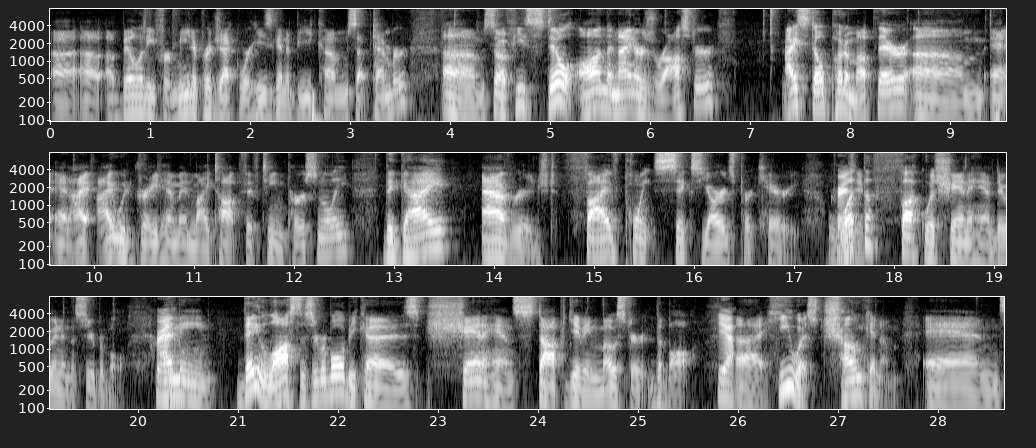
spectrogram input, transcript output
uh, uh, ability for me to project where he's going to be come September. Um, so if he's still on the Niners roster, I still put him up there, um, and, and I, I would grade him in my top 15 personally. The guy averaged 5.6 yards per carry. Crazy. What the fuck was Shanahan doing in the Super Bowl? I mean, they lost the Super Bowl because Shanahan stopped giving Mostert the ball. Yeah. Uh, he was chunking them. And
